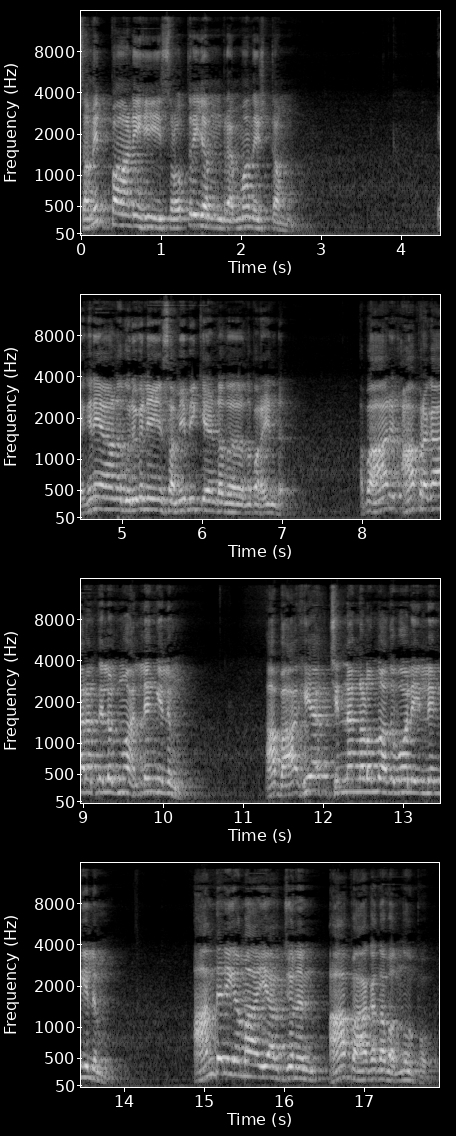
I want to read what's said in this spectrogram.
സമിത്പാണിഹി ശ്രോത്രിയം ബ്രഹ്മനിഷ്ഠം. എങ്ങനെയാണ് ഗുരുവിനെ സമീപിക്കേണ്ടത് എന്ന് പറയുന്നുണ്ട്. അപ്പൊ ആ ആ പ്രകാരത്തിലൊന്നും അല്ലെങ്കിലും ആ ബാഹ്യ ചിഹ്നങ്ങളൊന്നും അതുപോലെ ഇല്ലെങ്കിലും ആന്തരികമായി അർജുനൻ ആ പാകത വന്നു ഇപ്പോ.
